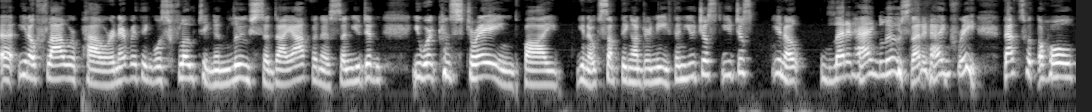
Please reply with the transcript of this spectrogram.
uh, you know, flower power and everything was floating and loose and diaphanous and you didn't, you weren't constrained by, you know, something underneath and you just, you just, you know, let it hang loose, let it hang free. That's what the whole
